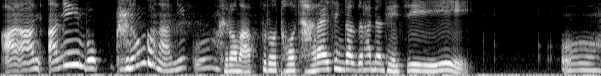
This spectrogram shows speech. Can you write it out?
아 아니, 아니 뭐 그런 건 아니고. 그럼 앞으로 더 잘할 생각을 하면 되지. 어.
